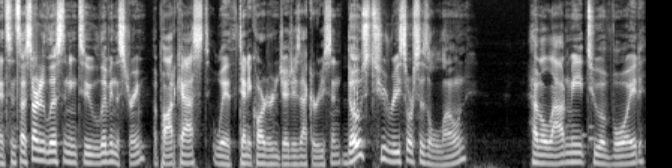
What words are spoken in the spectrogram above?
and since I started listening to Living the Stream, a podcast with Denny Carter and JJ Zachariason, those two resources alone have allowed me to avoid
